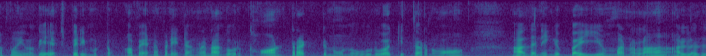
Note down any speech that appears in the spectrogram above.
அப்போ இவங்க எக்ஸ்பைரி மட்டும். அப்போ என்ன பண்ணிட்டாங்கன்னா நாங்கள் ஒரு கான்ட்ராக்ட்னு ஒன்று உருவாக்கி தர்றோம். அதை நீங்கள் பையும் பண்ணலாம் அல்லது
